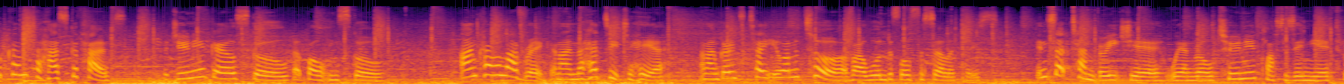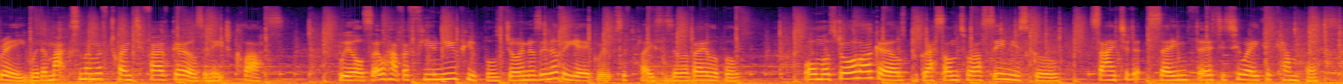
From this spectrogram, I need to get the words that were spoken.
Welcome to Hesketh House, the junior girls' school at Bolton School. I'm Carol Laverick and I'm the head teacher here and I'm going to take you on a tour of our wonderful facilities. In September each year we enrol two new classes in Year 3 with a maximum of 25 girls in each class. We also have a few new pupils join us in other year groups if places are available. Almost all our girls progress on to our senior school, sited at the same 32 acre campus.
